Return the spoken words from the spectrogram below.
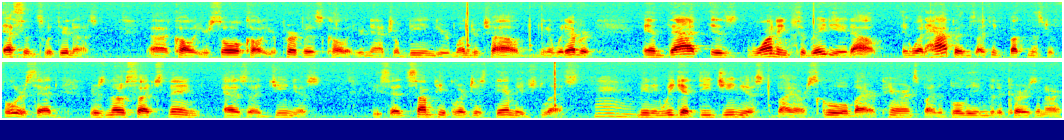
essence within us. Uh, call it your soul, call it your purpose, call it your natural being, your wonder child, you know, whatever. And that is wanting to radiate out. And what happens, I think Buckminster Fuller said, there's no such thing as a genius. He said some people are just damaged less, hmm. meaning we get degeniused by our school, by our parents, by the bullying that occurs in our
